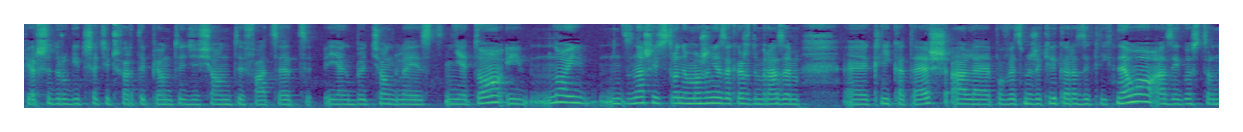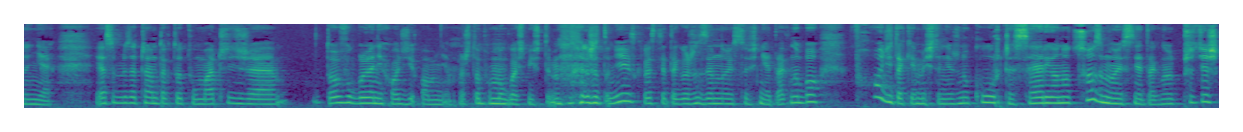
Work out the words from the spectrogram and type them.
pierwszy, drugi, trzeci, czwarty, piąty, dziesiąty facet jakby ciągle jest nie to i no i z naszej strony może nie za każdym razem e, klika też, ale powiedzmy, że kilka razy kliknęło, a z jego strony nie. Ja sobie zaczęłam tak to tłumaczyć, że to w ogóle nie chodzi o mnie. Zresztą pomogłaś mi w tym, że to nie jest kwestia tego, że ze mną jest coś nie tak, no bo wchodzi takie myślenie, że no kurczę, serio, no co ze mną jest nie tak? No przecież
